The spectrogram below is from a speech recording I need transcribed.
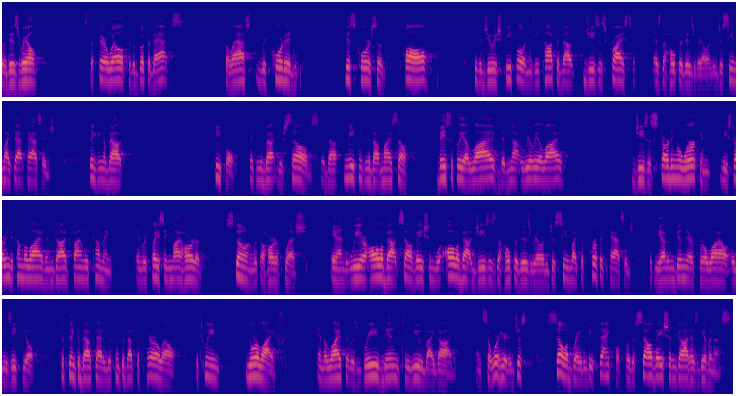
hope of Israel. It's the farewell to the book of Acts. It's the last recorded discourse of Paul to the Jewish people, and as he talked about Jesus Christ as the hope of Israel. And it just seemed like that passage, thinking about people, thinking about yourselves, about me thinking about myself, basically alive but not really alive. Jesus starting a work and me starting to come alive, and God finally coming and replacing my heart of stone with a heart of flesh. And we are all about salvation. We're all about Jesus, the hope of Israel. And it just seemed like the perfect passage, if you haven't been there for a while in Ezekiel, to think about that and to think about the parallel between your life and the life that was breathed into you by God. And so we're here to just celebrate and be thankful for the salvation God has given us.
